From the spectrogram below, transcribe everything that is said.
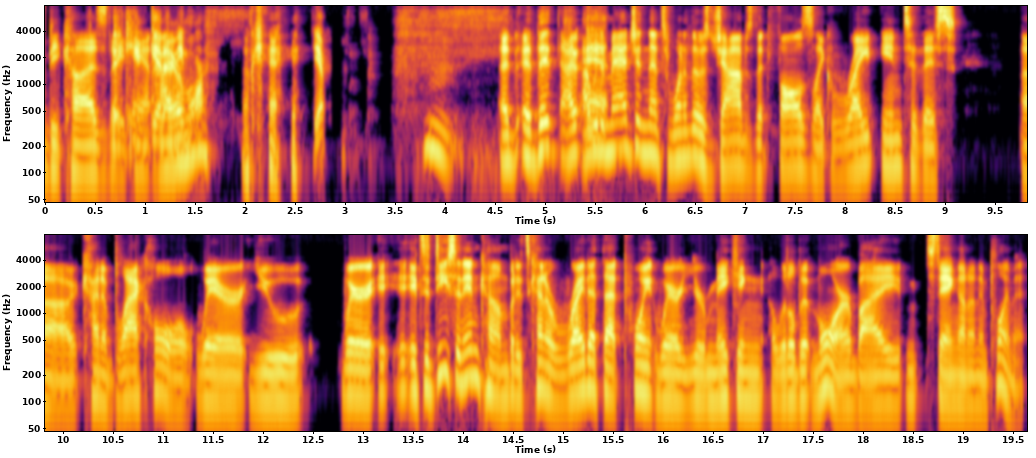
because they, They can't can't, get hire any more. more. Okay. Yep. Hmm. They- I, I would imagine that's one of those jobs that falls like right into this uh, kind of black hole where you where it, it's a decent income, but it's kind of right at that point where you're making a little bit more by staying on unemployment.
